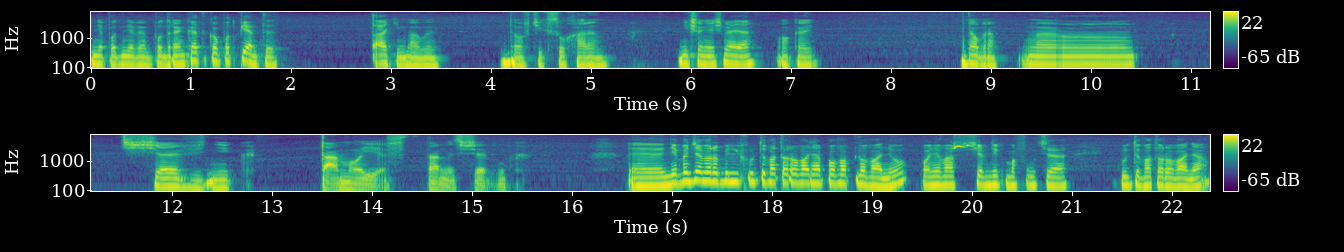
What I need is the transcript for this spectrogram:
nie pod, nie wiem, pod rękę, tylko podpięty. Taki mały dowcik z sucharem. Nikt się nie śmieje? Okej. Dobra. Eee, siewnik. Tam o jest. Tam jest siewnik. Eee, nie będziemy robili kultywatorowania po wapnowaniu, ponieważ siewnik ma funkcję kultywatorowania.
